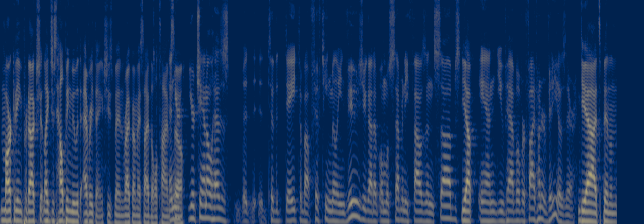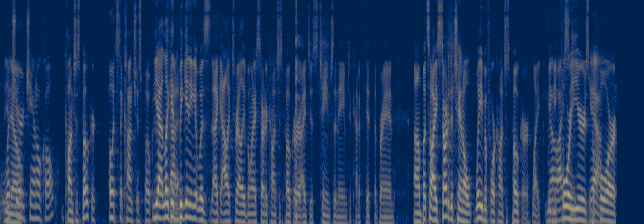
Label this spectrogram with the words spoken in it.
marketing production like just helping me with everything she's been right by my side the whole time And so your, your channel has, uh, to the date, about 15 million views. You got up almost 70,000 subs. Yep. And you have over 500 videos there. yeah it's been you What's know your channel called? conscious poker Oh, it's the Conscious Poker. Yeah, like Got at the beginning it was like Alec Torelli, but when I started Conscious Poker, I just changed the name to kind of fit the brand. Um, but so I started the channel way before Conscious Poker, like maybe Oh, four years Yeah. before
